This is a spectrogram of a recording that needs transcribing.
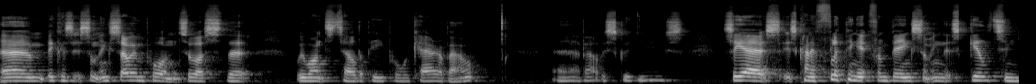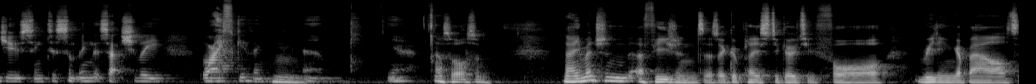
um, because it's something so important to us that we want to tell the people we care about uh, about this good news. So yeah, it's it's kind of flipping it from being something that's guilt inducing to something that's actually life giving. Um, yeah. That's awesome. Now, you mentioned Ephesians as a good place to go to for reading about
